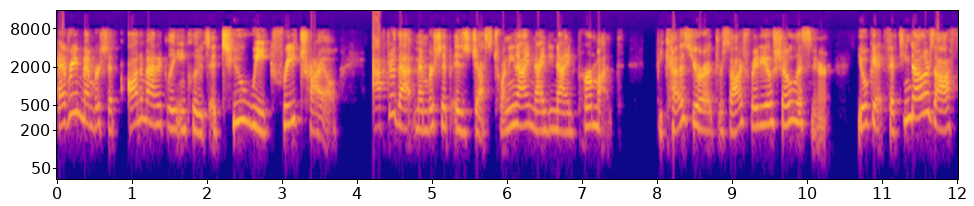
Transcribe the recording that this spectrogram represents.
Every membership automatically includes a two week free trial after that, membership is just $29.99 per month. Because you're a Dressage Radio Show listener, you'll get $15 off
